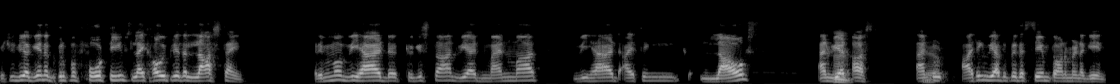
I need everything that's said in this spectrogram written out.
which will be again a group of four teams, like how we played the last time. Remember, we had Kyrgyzstan, we had Myanmar, we had, I think, Laos, and we had hmm. us. And yeah. to, I think we have to play the same tournament again,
